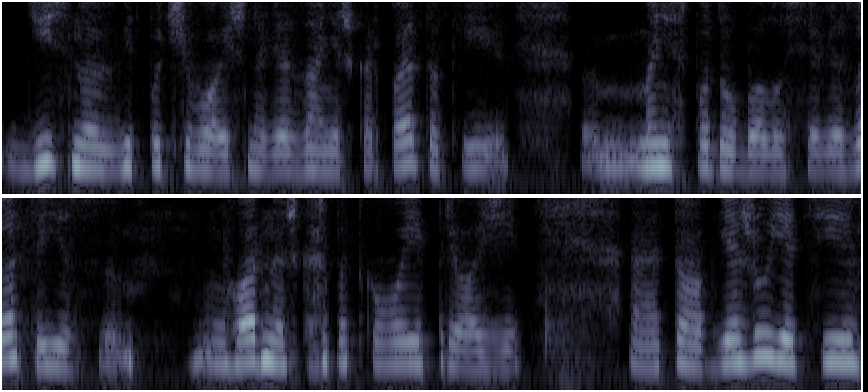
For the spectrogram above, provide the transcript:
дійсно відпочиваєш на в'язанні шкарпеток, і е, мені сподобалося в'язати із гарної шкарпеткової пряжі. Е, Так, в'яжу я ці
